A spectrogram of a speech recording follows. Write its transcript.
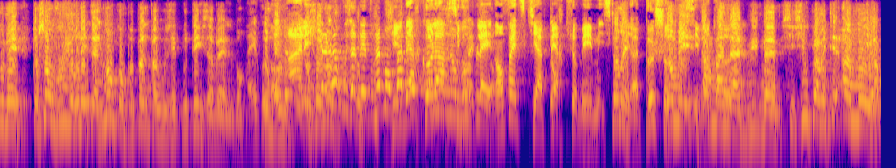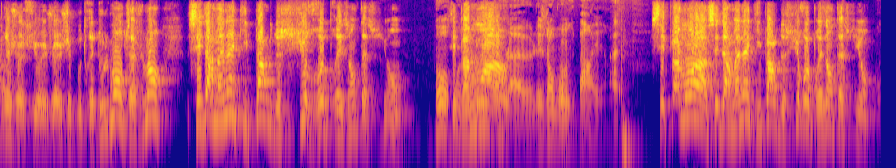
mais de toute façon, vous hurlez tellement qu'on peut pas ne pas vous écouter, Isabelle. Bon. Bah, écoutez, Donc, allez, tout à l'heure, vous avez vraiment Gilbert Collard, s'il vous plaît. En fait, ce qui a perturbé, mais ce qui a peu choqué, c'est votre. Darmanin lui-même. Si, si, vous permettez un mot, et après j'écouterai tout le monde sagement. C'est Darmanin qui parle de surreprésentation. Bon, c'est pas moi. les gens vont se barrer. Hein. C'est pas moi, c'est Darmanin qui parle de surreprésentation.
